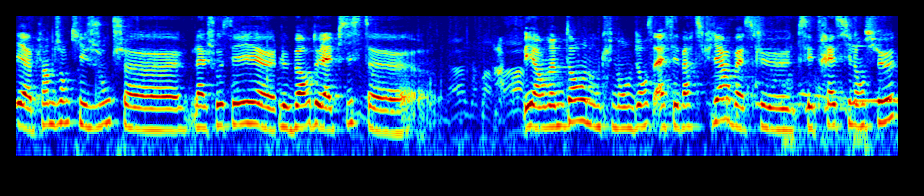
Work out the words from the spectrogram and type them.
Il y a plein de gens qui jonchent la chaussée, le bord de la piste. et en même temps, donc une ambiance assez particulière parce que c'est très silencieux.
